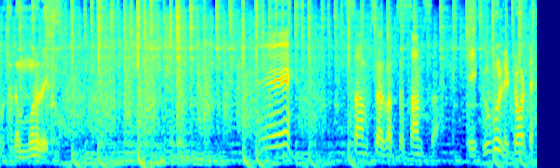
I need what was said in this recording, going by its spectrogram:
কথাটা মনে রেখো সামসার বাচ্চা, সামসা এই গুগলে ডর দেখ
